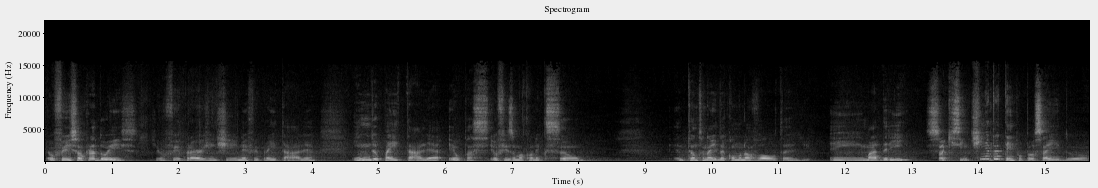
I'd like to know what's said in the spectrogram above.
Eu fui só para dois. Eu fui para Argentina e fui para Itália. Indo para Itália, eu, passe... eu fiz uma conexão, tanto na ida como na volta, em Madrid. Só que sim, tinha até tempo para eu sair do,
